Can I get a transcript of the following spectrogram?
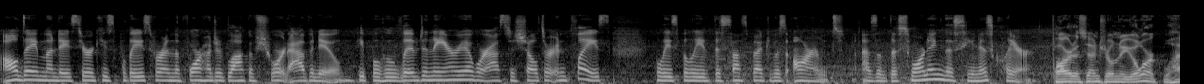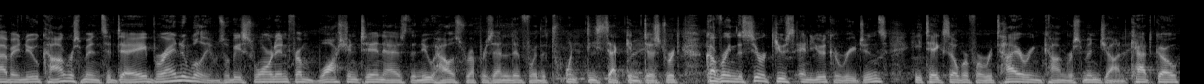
All day Monday, Syracuse police were in the 400 block of Short Avenue. People who lived in the area were asked to shelter in place. Police believe the suspect was armed. As of this morning, the scene is clear. Part of central New York will have a new congressman today. Brandon Williams will be sworn in from Washington as the new House representative for the 22nd District, covering the Syracuse and Utica regions. He takes over for retiring Congressman John Katko.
